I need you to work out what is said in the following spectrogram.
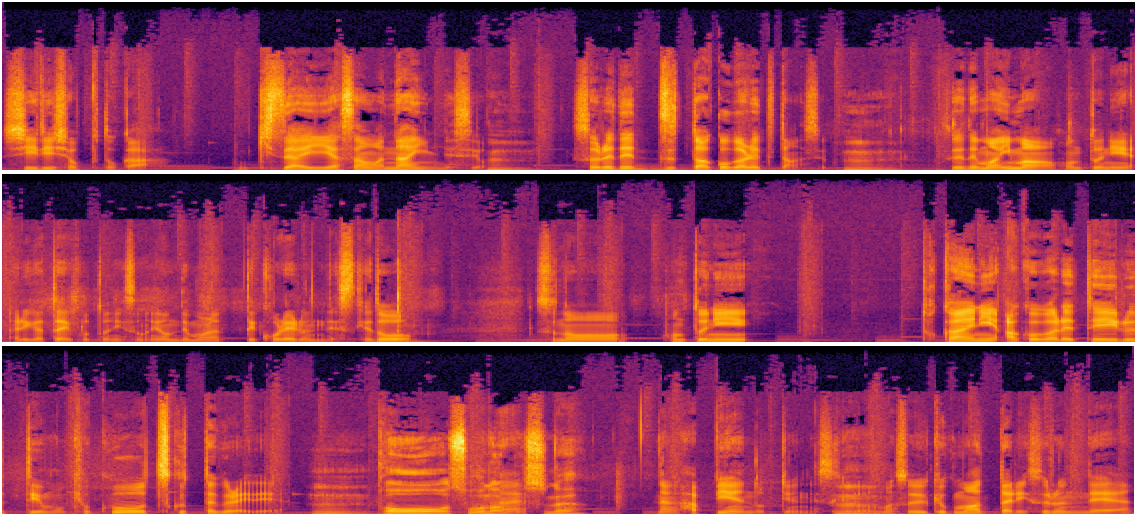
CD ショップとか、機材屋さんはないんですよう。んそれでずっと憧れてたんですよ。うんそれでまあ今は本当にありがたいことにその呼んでもらってこれるんですけど、その本当に都会に憧れているっていうもう曲を作ったぐらいでうん、おーそうなんですね、なんかハッピーエンドっていうんですけど、うん。まあ、そういう曲もあったりするんで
